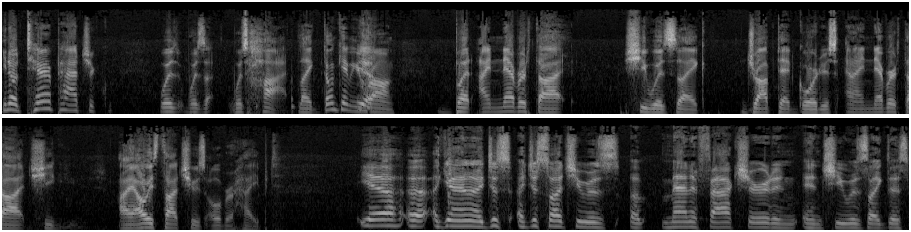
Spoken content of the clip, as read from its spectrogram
know, Tara Patrick was was was hot. Like, don't get me Yeah. wrong, but I never thought she was like drop dead gorgeous, and I never thought she. I always thought she was overhyped. Yeah, uh, again, I just I just thought she was uh, manufactured and and she was like this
